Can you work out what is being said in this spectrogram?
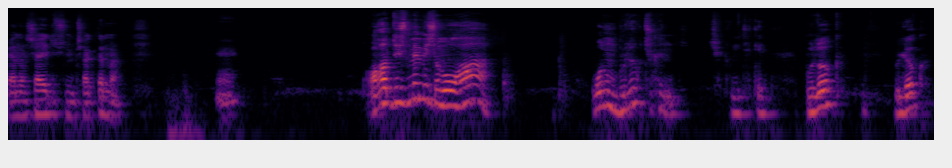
Ben aşağıya düştüm çaktırma. He. Aha düşmemişim oha. Oğlum blok çıkın. Çıkın çıkın. Blok. Blok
